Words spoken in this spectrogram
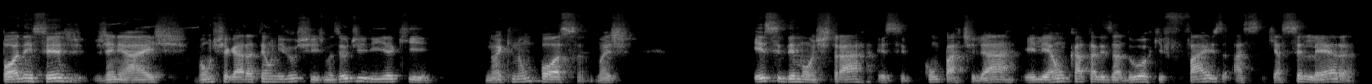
podem ser geniais, vão chegar até um nível X, mas eu diria que não é que não possa, mas esse demonstrar, esse compartilhar, ele é um catalisador que faz, que acelera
